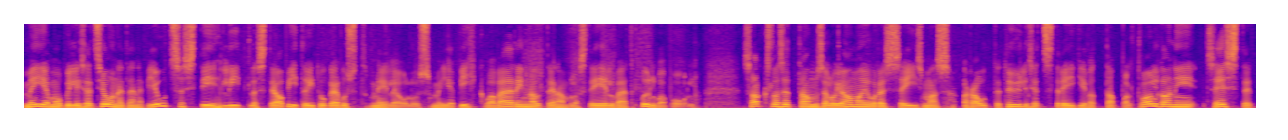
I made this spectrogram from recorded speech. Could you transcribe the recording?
meie mobilisatsioon edeneb jõudsasti, liitlaste abi tõi tugevust meeleolus, meie Pihkva väärinnalt enamlaste eelväed Põlva pool. sakslased Tammsalu jaama juures seismas, raudteetöölised streigivad Tapalt Valgani, sest et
